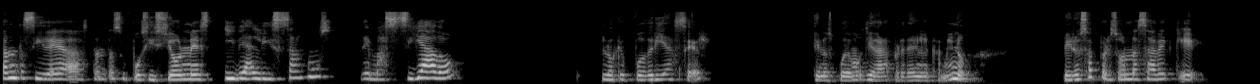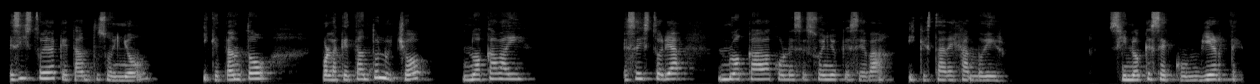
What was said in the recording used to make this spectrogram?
tantas ideas, tantas suposiciones, idealizamos demasiado lo que podría ser, que nos podemos llegar a perder en el camino. Pero esa persona sabe que esa historia que tanto soñó y que tanto, por la que tanto luchó, no acaba ahí. Esa historia no acaba con ese sueño que se va y que está dejando ir, sino que se convierte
